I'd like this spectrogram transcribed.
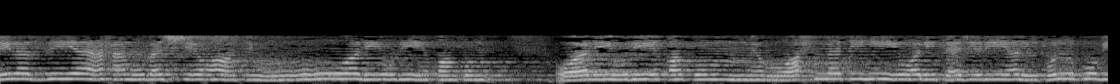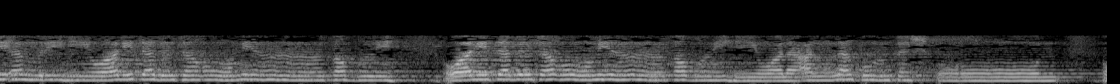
يرسل الرياح مبشرات وليذيقكم وليذيقكم من رحمته ولتجري الفلك بأمره ولتبتغوا من فضله ولتبتغوا من فضله ولعلكم تشكرون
